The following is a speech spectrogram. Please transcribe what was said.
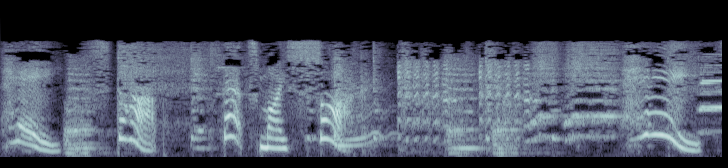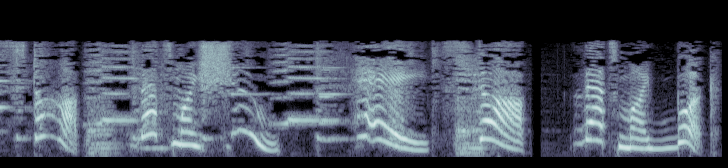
Hey, stop. That's my sock. Hey, stop. That's my shoe. Hey, stop. That's my book.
